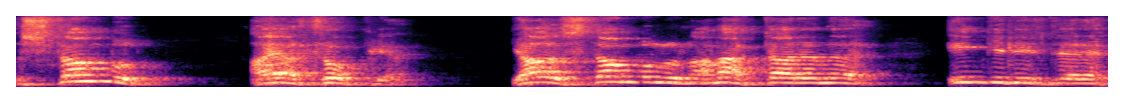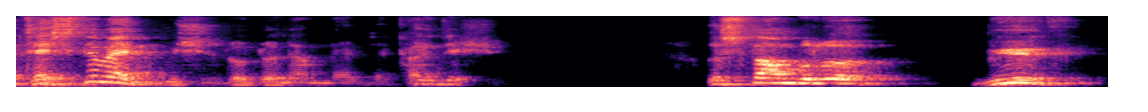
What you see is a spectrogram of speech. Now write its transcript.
İstanbul, Ayasofya. Ya İstanbul'un anahtarını İngilizlere teslim etmişiz o dönemlerde kardeşim. İstanbul'u büyük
